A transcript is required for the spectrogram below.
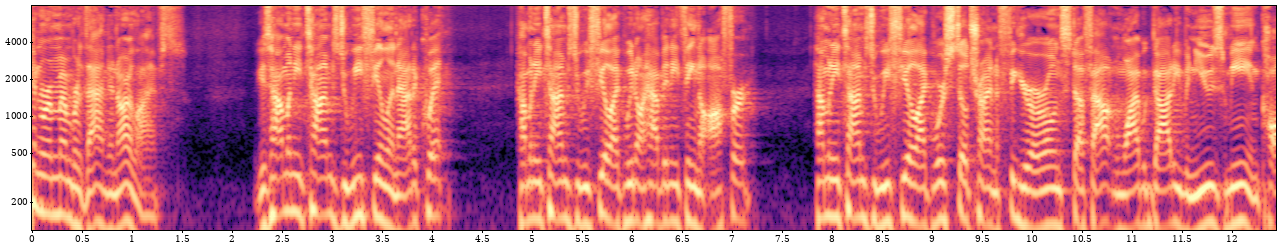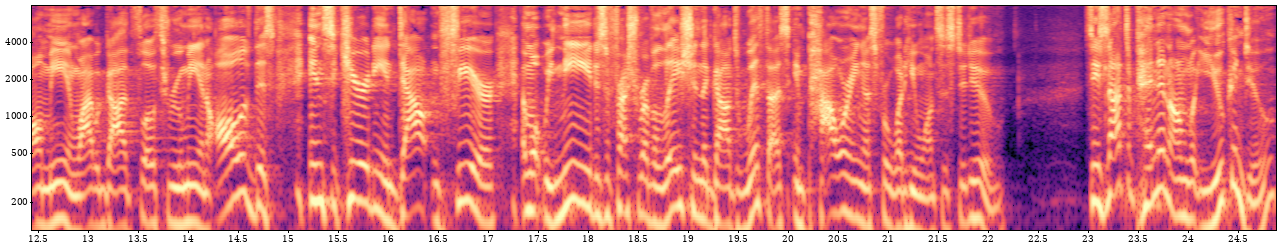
can remember that in our lives. Because how many times do we feel inadequate? How many times do we feel like we don't have anything to offer? How many times do we feel like we're still trying to figure our own stuff out? And why would God even use me and call me? And why would God flow through me? And all of this insecurity and doubt and fear. And what we need is a fresh revelation that God's with us, empowering us for what He wants us to do. See, it's not dependent on what you can do,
